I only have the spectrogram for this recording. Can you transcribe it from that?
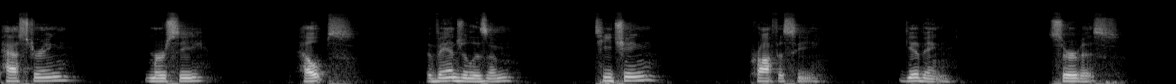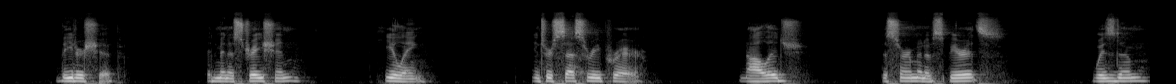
pastoring, mercy, helps, evangelism, teaching prophecy, giving, service, leadership, administration, healing, intercessory prayer, knowledge, discernment of spirits, wisdom,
